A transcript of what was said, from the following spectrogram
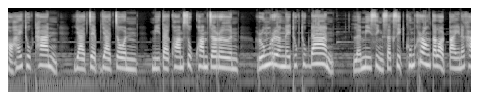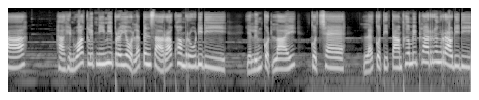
ขอให้ทุกท่าน อย่าเจ็บอย่าจน มีแต่ความสุขความเจริญ รุ่งเรืองในทุกๆด้าน และมีสิ่งศักดิ์สิทธิ์คุ้มครองตลอดไปนะคะ หากเห็นว่าคลิปนี้มีประโยชน์และเป็นสาระความรู้ดีๆ อย่าลืมกดไลค์ กดแชร์ และกดติดตามเพื่อไม่พลาดเรื่องราวดี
